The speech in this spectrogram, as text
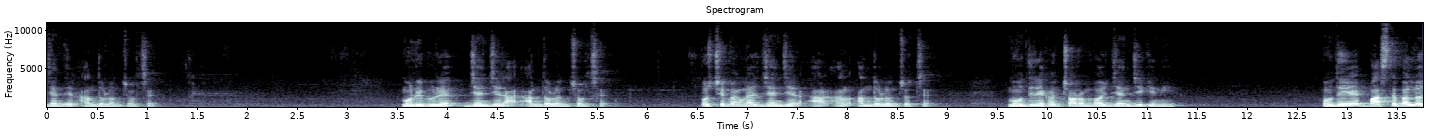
জেনজির আন্দোলন চলছে। মণিপুরে জেনজির আন্দোলন চলছে। পশ্চিমবাংলায় জেনজির আন্দোলন চলছে। মোদির এখন চরম ভয় জেনজিকে নিয়ে। মোদি বাঁচতে পারলেও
